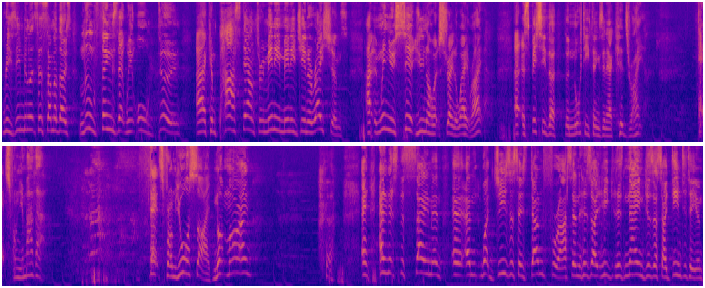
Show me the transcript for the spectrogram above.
resemblances, some of those little things that we all do uh, can pass down through many, many generations. Uh, and when you see it, you know it straight away, right? Uh, especially the, the naughty things in our kids, right? That's from your mother. That's from your side, not mine. and, and it's the same and, and what Jesus has done for us, and his, uh, he, his name gives us identity. And,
